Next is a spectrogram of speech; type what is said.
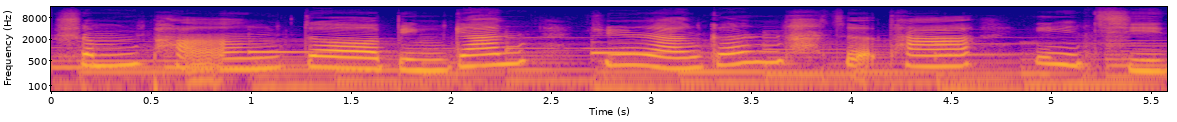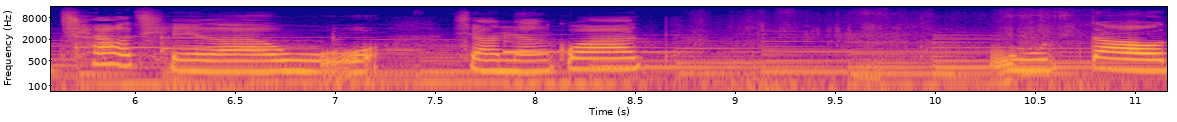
身旁的饼干居然跟着他一起跳起了舞。小南瓜舞到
